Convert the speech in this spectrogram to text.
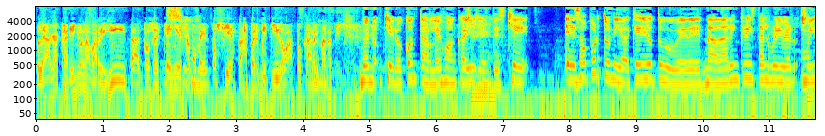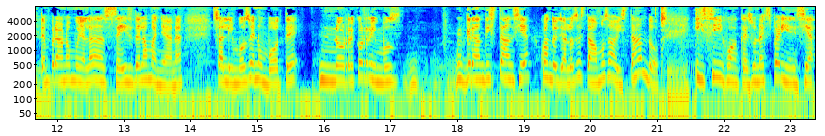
le hagas cariño en la barriguita, entonces en Sí. ese momento sí estás permitido a tocar el manatí. Bueno, quiero contarle, Juanca y Sí. oyentes, que esa oportunidad que yo tuve de nadar en Crystal River muy temprano, muy a las 6 de la mañana, salimos en un bote, no recorrimos gran distancia cuando ya los estábamos avistando. Sí. Y sí, Juanca, es una experiencia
